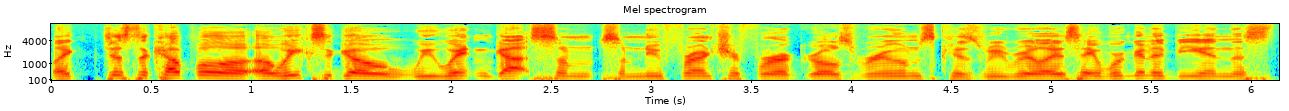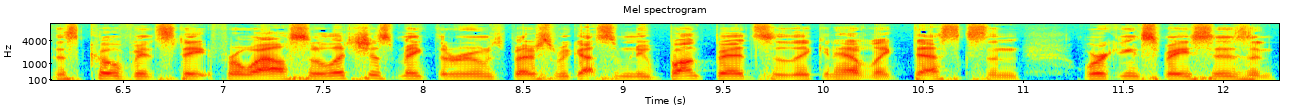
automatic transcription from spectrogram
Like just a couple of weeks ago, we went and got some some new furniture for our girls' rooms because we realized, hey, we're going to be in this this COVID state for a while, so let's just make the rooms better. So we got some new bunk beds so they can have like desks and working spaces. And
